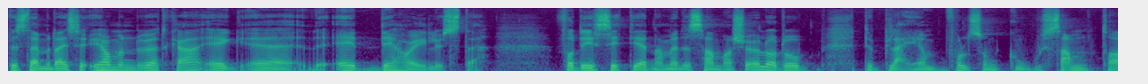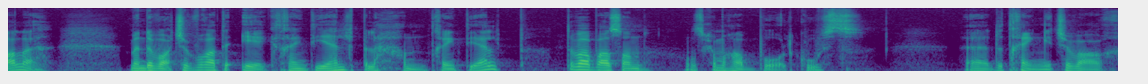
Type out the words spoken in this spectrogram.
bestemmer de seg Ja, men du vet hva, jeg, jeg, det har jeg lyst til. For de sitter gjerne med det samme sjøl, og det ble en voldsomt god samtale. Men det var ikke for at jeg trengte hjelp, eller han trengte hjelp. Det var bare sånn Nå skal vi ha bålkos. Det trenger ikke være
